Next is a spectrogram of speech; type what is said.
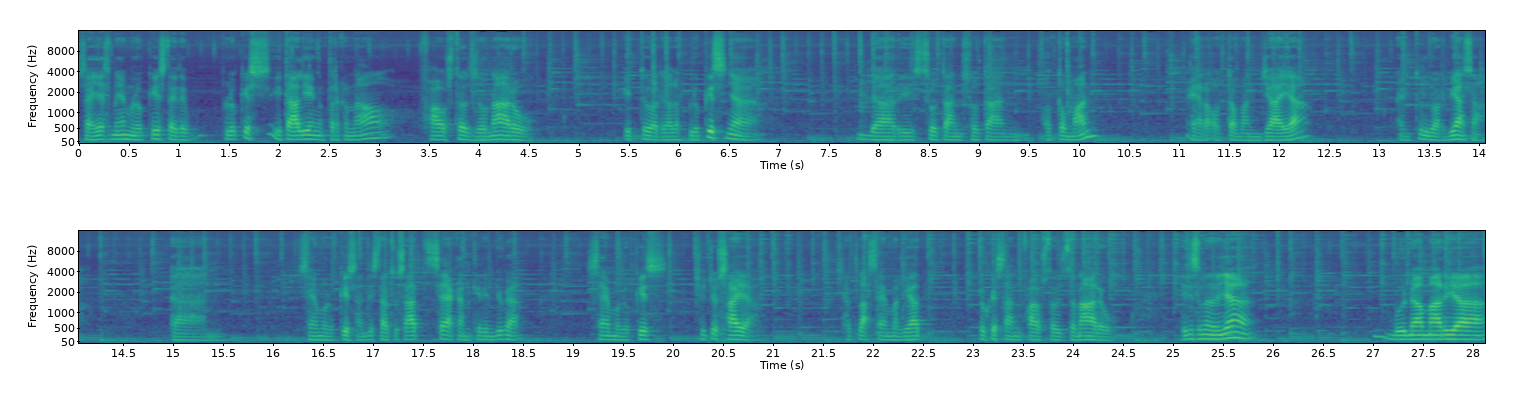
saya sebenarnya melukis dari pelukis Italia yang terkenal Fausto Zonaro. Itu adalah pelukisnya dari Sultan-Sultan Ottoman, era Ottoman Jaya, dan itu luar biasa. Dan saya melukis nanti satu saat saya akan kirim juga. Saya melukis cucu saya setelah saya melihat lukisan Fausto Zonaro. Jadi sebenarnya Bunda Maria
